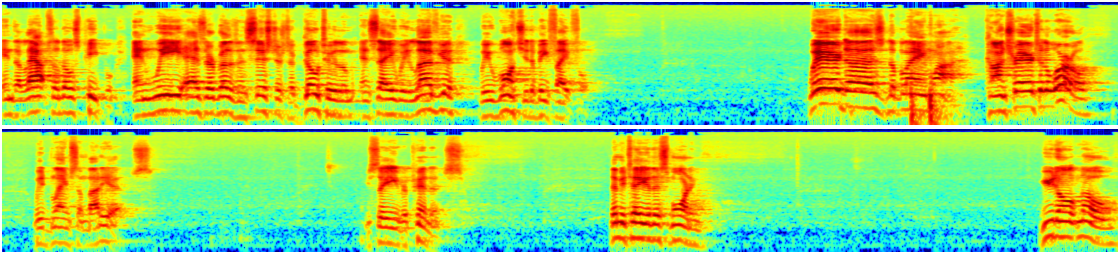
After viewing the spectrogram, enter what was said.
in the laps of those people. And we, as their brothers and sisters, to go to them and say, We love you, we want you to be faithful. Where does the blame lie? Contrary to the world, we'd blame somebody else. You see, repentance. Let me tell you this morning you don't know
